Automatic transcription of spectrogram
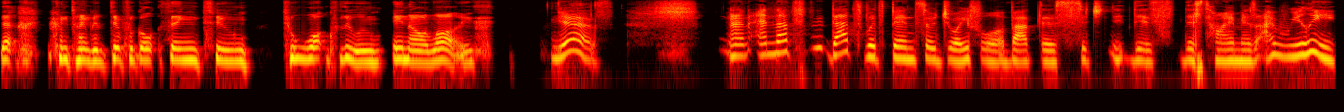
that's sometimes a difficult thing to to walk through in our life. Yes. And and that's that's what's been so joyful about this this this time is I really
